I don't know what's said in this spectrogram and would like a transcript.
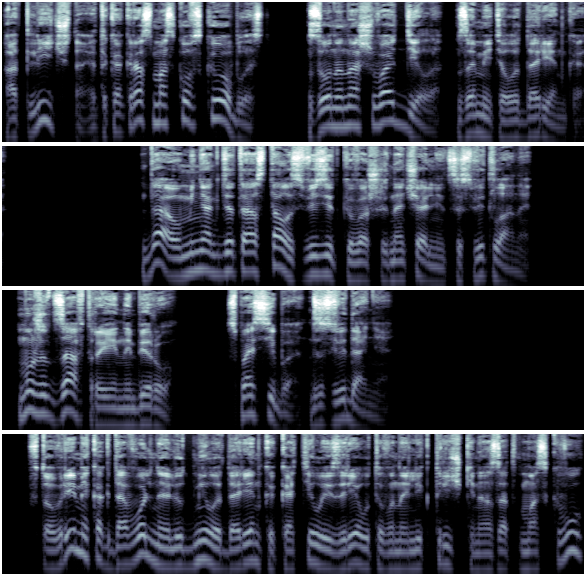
«Отлично, это как раз Московская область, зона нашего отдела», — заметила Доренко. «Да, у меня где-то осталась визитка вашей начальницы Светланы. Может, завтра ей наберу. Спасибо, до свидания. В то время как довольная Людмила Доренко катила из Реутова на электричке назад в Москву,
